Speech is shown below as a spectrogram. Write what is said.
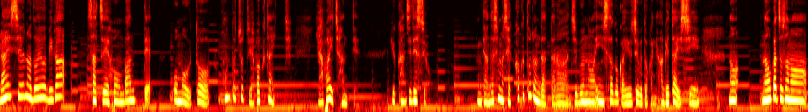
来週の土曜日が撮影本番って思うと、ほんとちょっとやばくないって、やばいじゃんっていう感じですよ。で、私もせっかく撮るんだったら自分のインスタとか YouTube とかに上げたいし、な、なおかつその、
